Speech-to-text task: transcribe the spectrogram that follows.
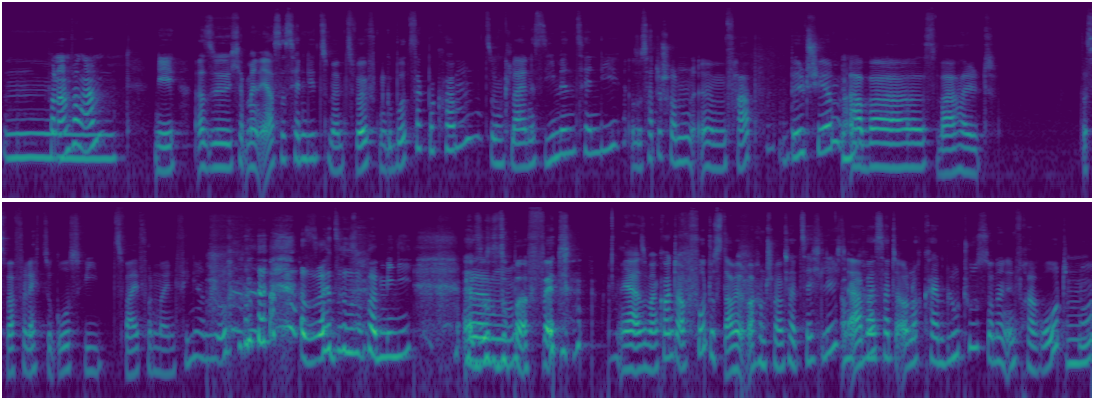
Von Anfang an? Mm. Nee, also ich habe mein erstes Handy zu meinem 12. Geburtstag bekommen. So ein kleines Siemens-Handy. Also es hatte schon ähm, Farbbildschirm, mhm. aber es war halt. Das war vielleicht so groß wie zwei von meinen Fingern so. also es war halt so super mini. Also ähm, super fett. Ja, also man konnte auch Fotos damit machen schon tatsächlich, okay. aber es hatte auch noch kein Bluetooth, sondern Infrarot mhm.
